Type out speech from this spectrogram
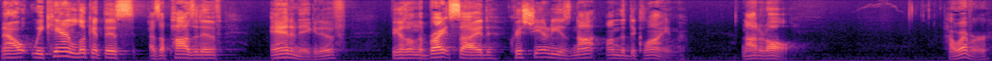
Now, we can look at this as a positive and a negative, because on the bright side, Christianity is not on the decline. Not at all. However,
